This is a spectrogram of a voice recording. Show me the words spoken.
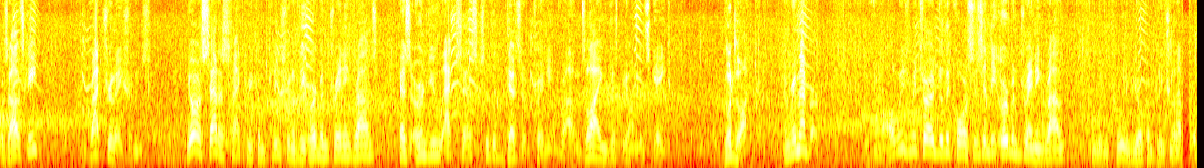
Wazowski, congratulations. Your satisfactory completion of the urban training grounds has earned you access to the desert training grounds lying just beyond this gate. Good luck. And remember, you can always return to the courses in the urban training ground to improve your completion level.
